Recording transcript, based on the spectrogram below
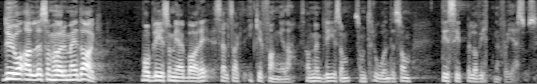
du og alle som hører meg i dag, må bli som jeg, bare selvsagt ikke fanger, da, men bli som, som troende, som disippel og vitne for Jesus.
